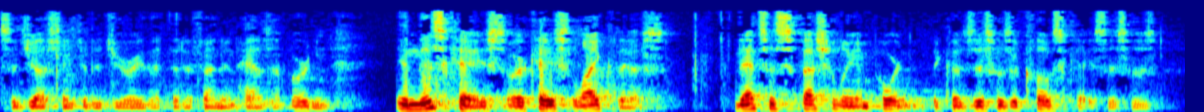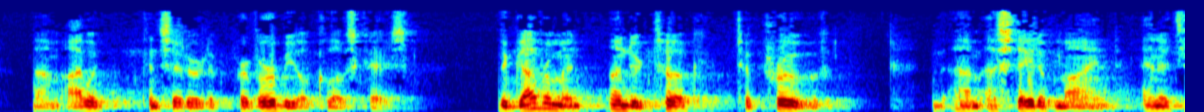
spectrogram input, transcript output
suggesting to the jury that the defendant has a burden. In this case, or a case like this, that's especially important because this was a close case. This was, um, I would consider it a proverbial close case. The government undertook to prove um, a state of mind, and it's,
